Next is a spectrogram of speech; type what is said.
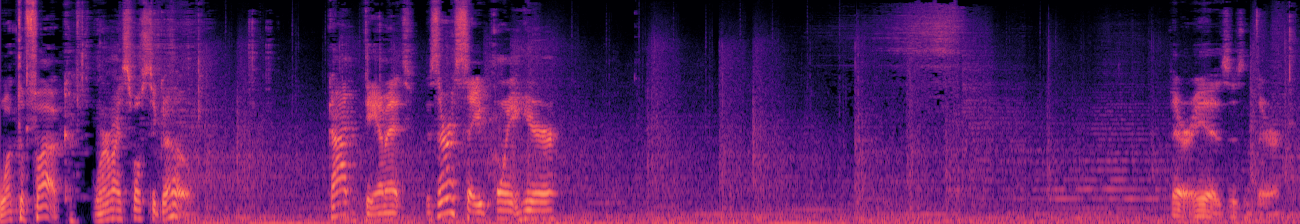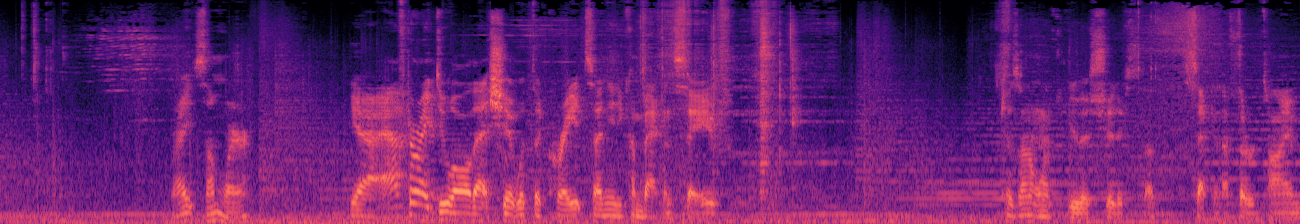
What the fuck? Where am I supposed to go? God damn it. Is there a save point here? There is, isn't there? Right? Somewhere. Yeah, after I do all that shit with the crates, I need to come back and save. Because I don't want to do this shit a second, a third time.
